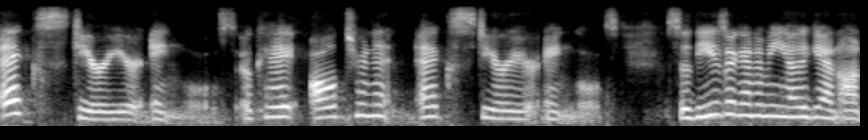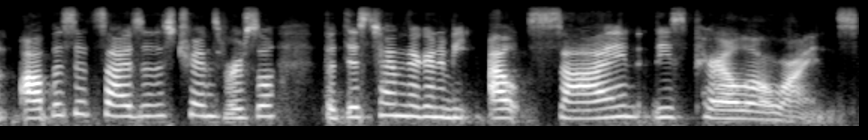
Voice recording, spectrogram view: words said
exterior angles, okay? Alternate exterior angles. So these are going to be, again, on opposite sides of this transversal, but this time they're going to be outside these parallel lines.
